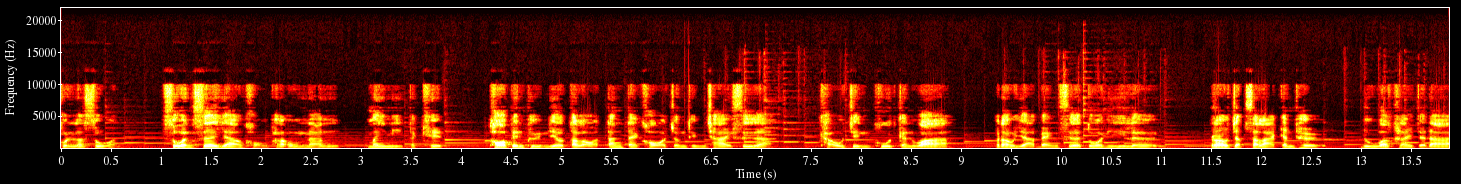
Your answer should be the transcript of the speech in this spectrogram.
คนละส่วน ส่วนเสื้อยาวของพระองค์นั้นไม่มีตะเข็บทอเป็นผืนเดียวตลอดตั้งแต่คอจนถึงชายเสื้อ เขาจึงพูดกันว่า เราอย่าแบ่งเสื้อตัวนี้เลย เราจับสลากกันเถิดดูว่าใครจะได้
